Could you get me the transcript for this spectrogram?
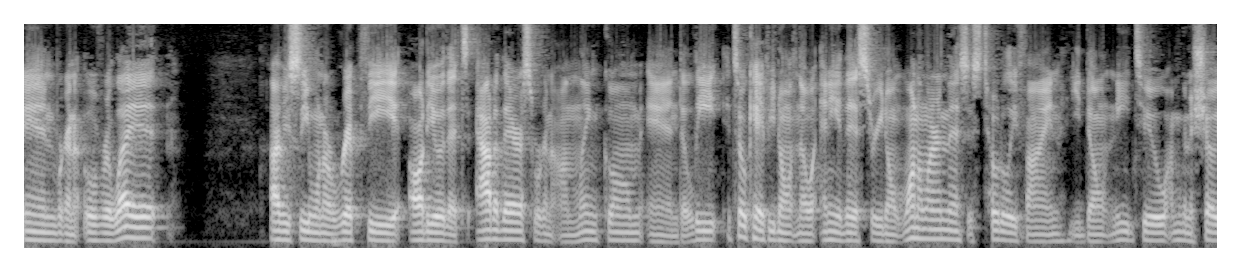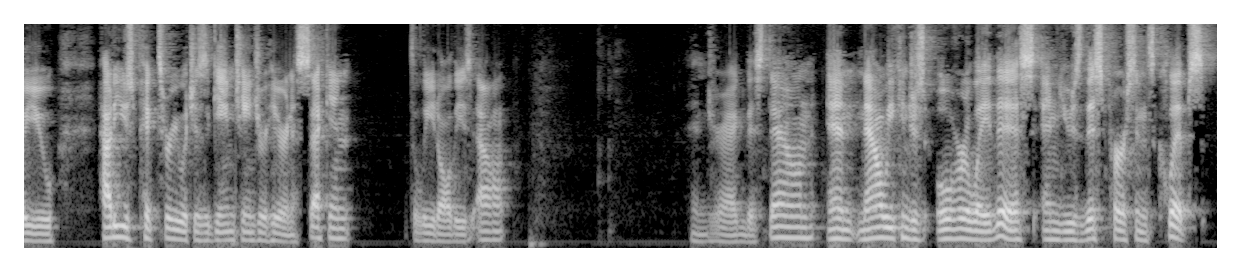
and we're going to overlay it. Obviously, you want to rip the audio that's out of there. So we're going to unlink them and delete. It's okay if you don't know any of this or you don't want to learn this. It's totally fine. You don't need to. I'm going to show you how to use Pictory, which is a game changer here in a second. Delete all these out and drag this down. And now we can just overlay this and use this person's clips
